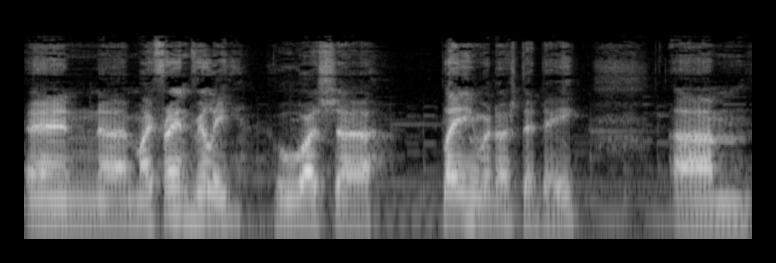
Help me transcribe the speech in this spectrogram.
and uh, my friend Willie, who was uh, playing with us that day um,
